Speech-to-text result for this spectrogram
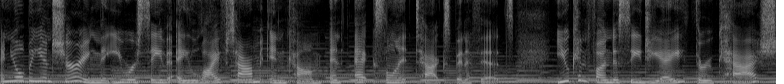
and you'll be ensuring that you receive a lifetime income and excellent tax benefits. You can fund a CGA through cash,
